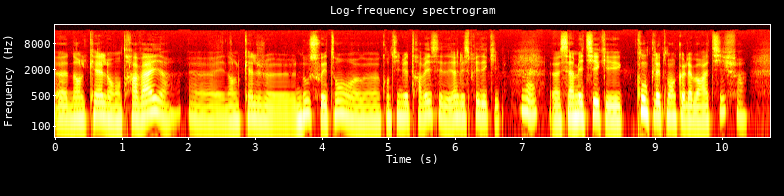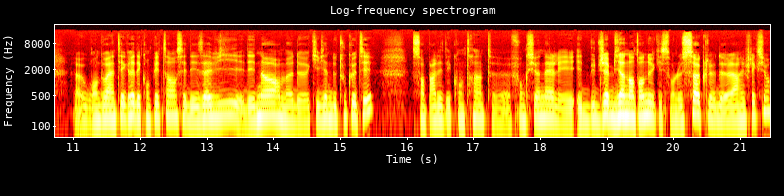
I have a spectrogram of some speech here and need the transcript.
euh, dans lequel on travaille euh, et dans lequel je- nous souhaitons continuer de travailler, c'est l'esprit d'équipe. Ouais. C'est un métier qui est complètement collaboratif, où on doit intégrer des compétences et des avis et des normes qui viennent de tous côtés, sans parler des contraintes euh, fonctionnelles et, de budget, bien entendu, qui sont le socle de la réflexion.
